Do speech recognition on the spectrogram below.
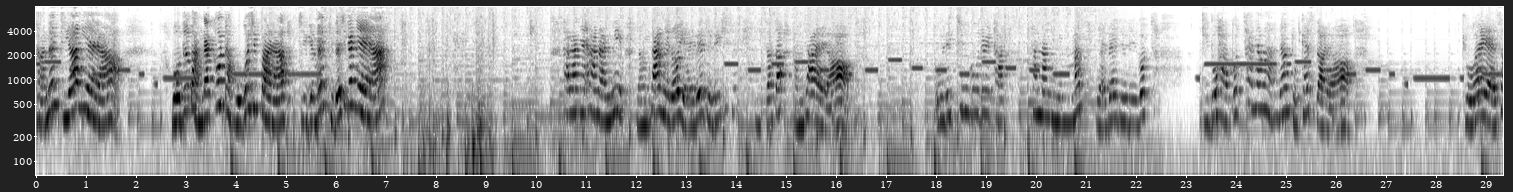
저는 지연이에요. 모두 반갑고 다 보고 싶어요. 지금은 기도 시간이에요. 사랑의 하나님, 영상으로 예배 드릴 수 있어서 감사해요. 우리 친구들 다 하나님만 기도하고 찬양하면 좋겠어요. 교회에서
